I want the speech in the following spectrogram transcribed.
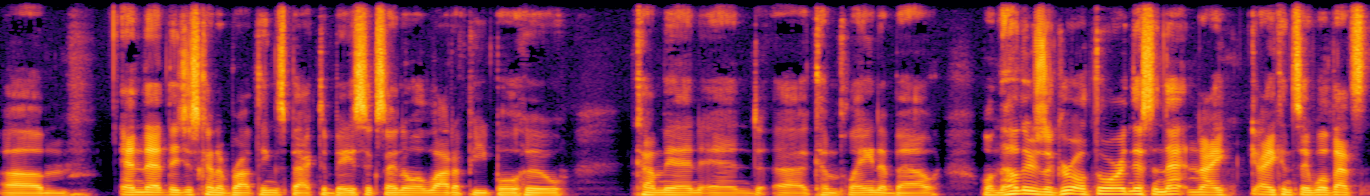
um, and that they just kind of brought things back to basics. I know a lot of people who come in and uh, complain about, well, now there's a girl Thor and this and that, and I I can say, well, that's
